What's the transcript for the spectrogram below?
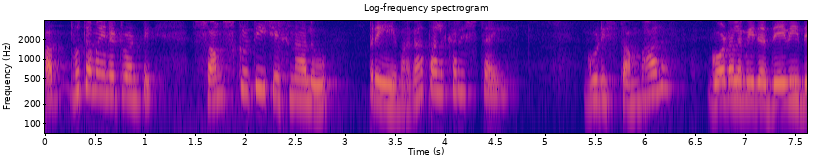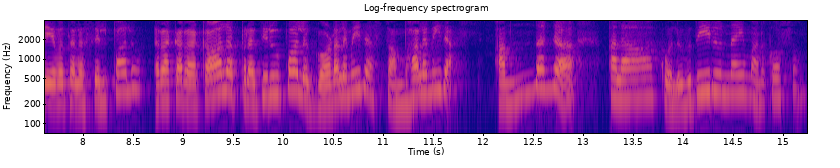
అద్భుతమైనటువంటి సంస్కృతి చిహ్నాలు ప్రేమగా పలకరిస్తాయి. గుడి స్తంభాలు గోడల మీద దేవీ దేవతల శిల్పాలు రకరకాల ప్రతిరూపాలు గోడల మీద స్తంభాల మీద అందంగా అలా కొలువుదీరున్నాయి మన కోసం.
